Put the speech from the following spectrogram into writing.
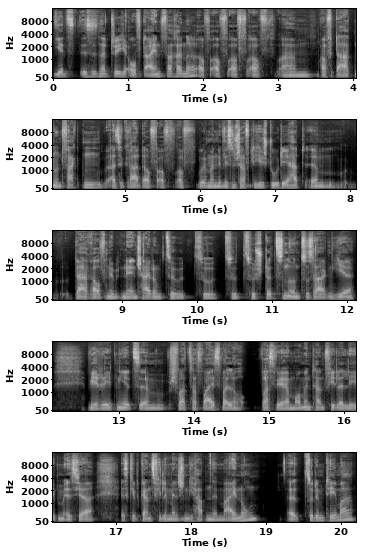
Jetzt ist es natürlich oft einfacher, ne, auf, auf, auf, auf, ähm, auf Daten und Fakten, also gerade auf, auf, auf, wenn man eine wissenschaftliche Studie hat, ähm, darauf eine, eine Entscheidung zu, zu, zu, zu stützen und zu sagen, hier, wir reden jetzt ähm, schwarz auf weiß, weil was wir ja momentan viel erleben, ist ja, es gibt ganz viele Menschen, die haben eine Meinung äh, zu dem Thema,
